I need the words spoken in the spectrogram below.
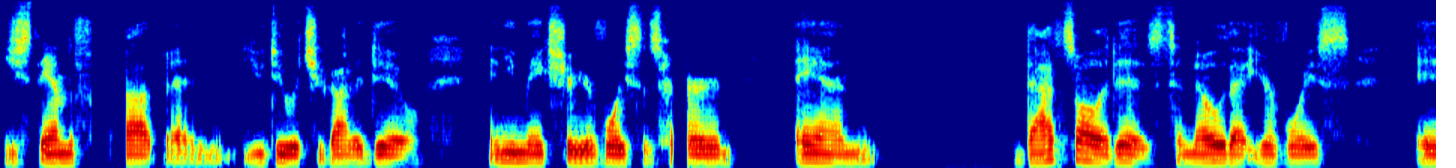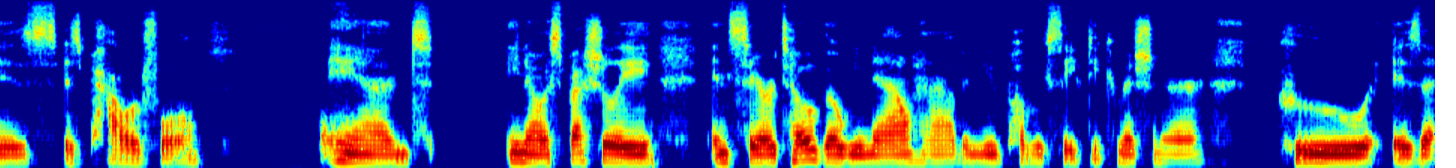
you stand the f- up and you do what you got to do and you make sure your voice is heard. And that's all it is to know that your voice is is powerful. And you know especially in saratoga we now have a new public safety commissioner who is an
